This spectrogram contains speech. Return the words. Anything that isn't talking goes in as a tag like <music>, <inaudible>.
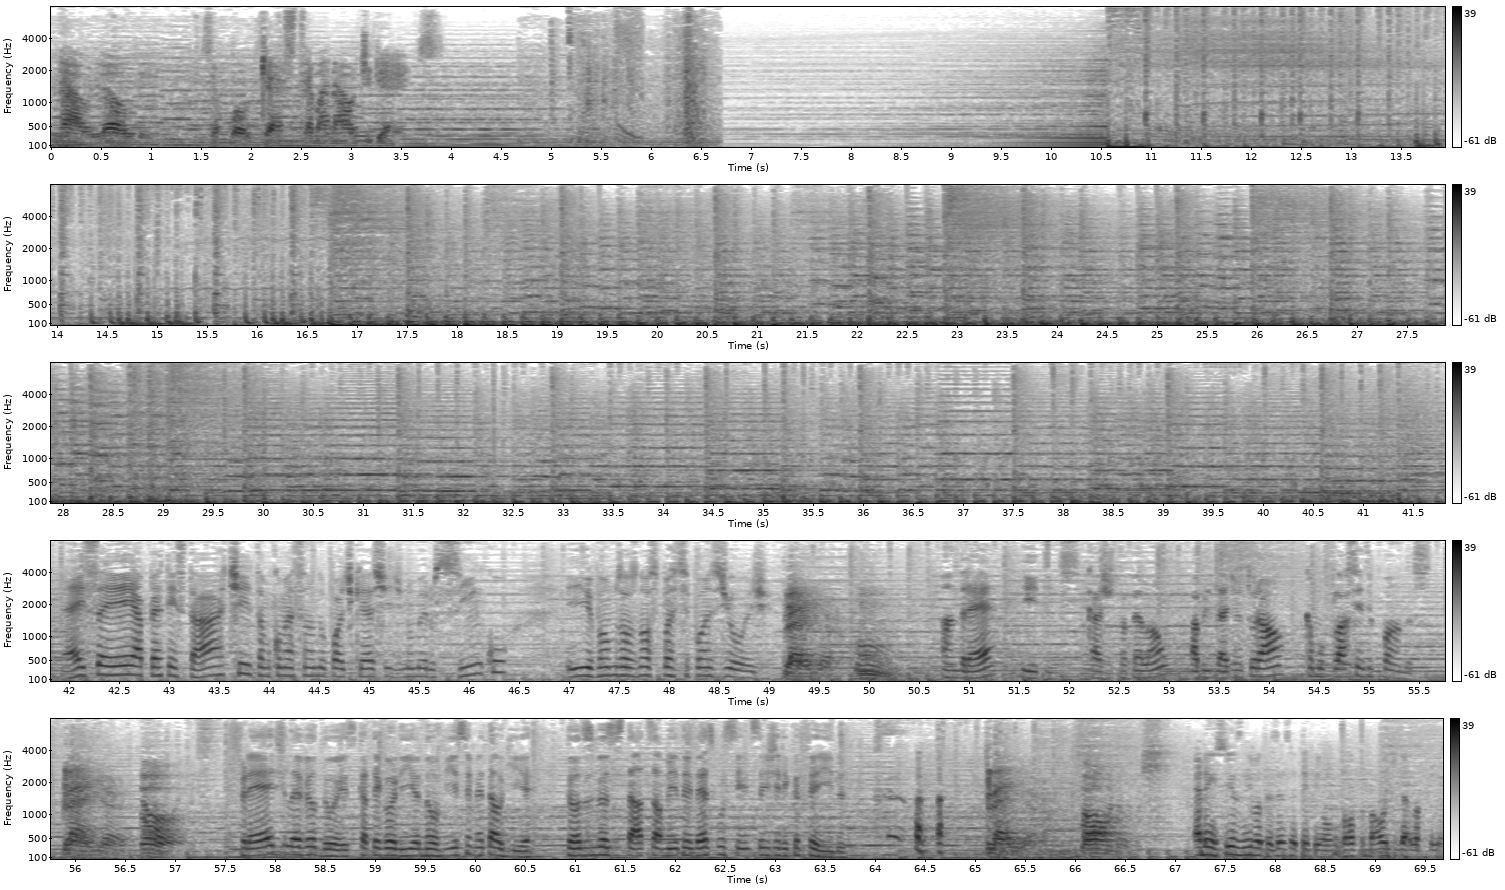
Now loading the podcast semanal de games. É isso aí, apertem start, estamos começando o podcast de número 5 e vamos aos nossos participantes de hoje. Player 1, André, itens, caixa de papelão, habilidade natural, camuflar-se entre pandas. Player 2, Fred, level 2, categoria noviço e Metal Gear. Todos os meus status aumentam em 10% sem ingerir cafeína. Player Eden X, nível 381, golpe balde de água fria.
